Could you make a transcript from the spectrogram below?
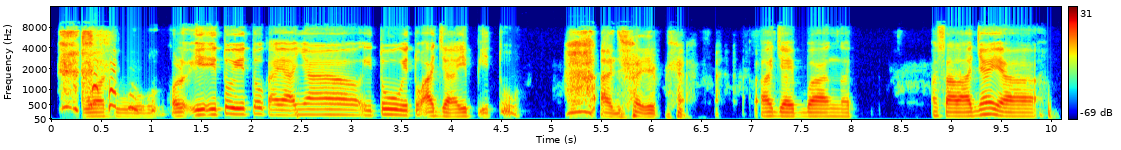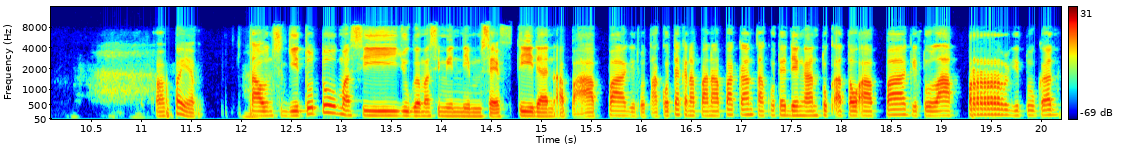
waduh kalau itu itu kayaknya itu itu ajaib itu Ajaib ya. ajaib banget masalahnya ya apa ya tahun segitu tuh masih juga masih minim safety dan apa-apa gitu takutnya kenapa-napa kan takutnya dia ngantuk atau apa gitu lapar gitu kan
